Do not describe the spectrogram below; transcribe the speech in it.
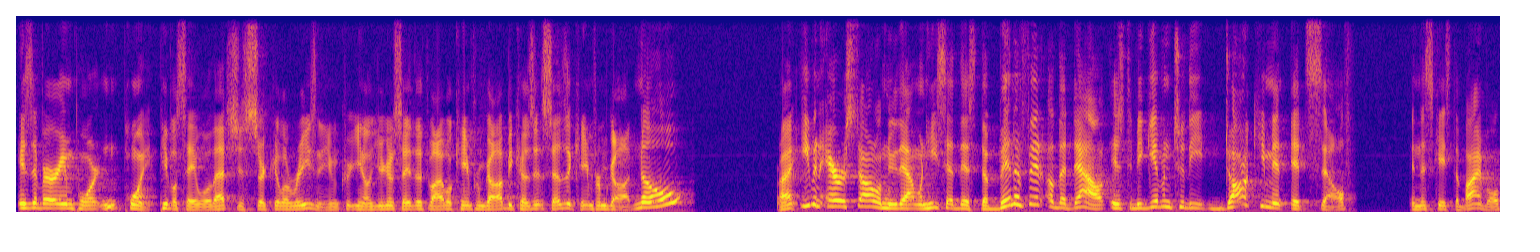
is a very important point. People say, well, that's just circular reasoning. You know, you're going to say that the Bible came from God because it says it came from God. No. Right? Even Aristotle knew that when he said this the benefit of the doubt is to be given to the document itself, in this case, the Bible,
